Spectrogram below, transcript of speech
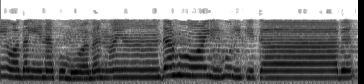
وبينكم ومن عنده علم الكتاب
